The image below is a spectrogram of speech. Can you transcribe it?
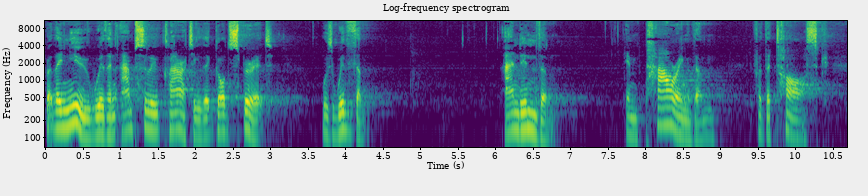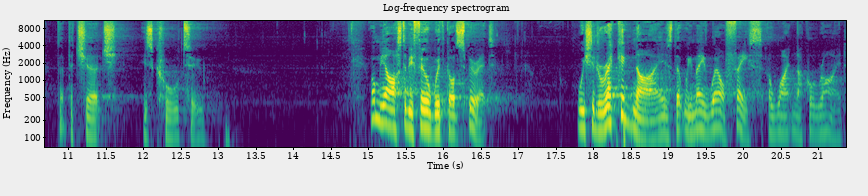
But they knew with an absolute clarity that God's Spirit was with them and in them empowering them for the task that the church is called to. When we ask to be filled with God's Spirit, we should recognize that we may well face a white knuckle ride.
